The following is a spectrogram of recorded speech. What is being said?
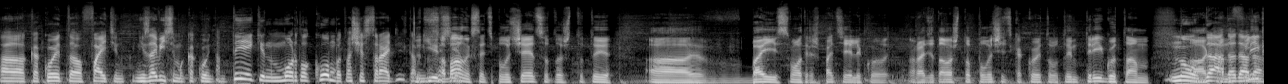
э, какой-то файтинг. Независимо какой он там, Tekken, Mortal Kombat, вообще срать, или там UFC. забавно, кстати, получается то, что ты в бои смотришь по телеку ради того, чтобы получить какую-то вот интригу, там, Ну, а, да, да, да, да.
